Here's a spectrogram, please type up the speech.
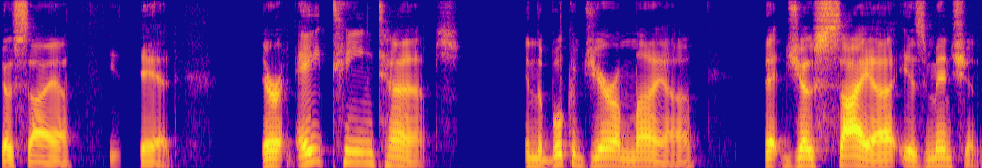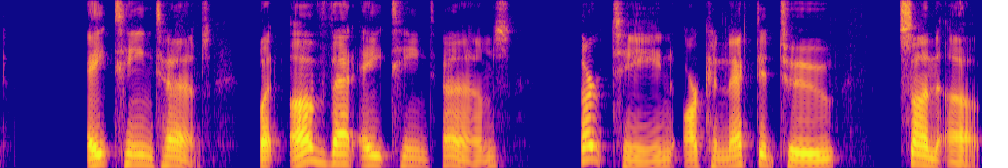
Josiah is dead. There are 18 times in the book of Jeremiah that Josiah is mentioned. 18 times. But of that 18 times, 13 are connected to son of.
